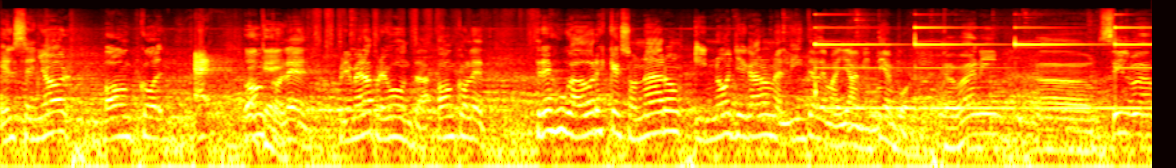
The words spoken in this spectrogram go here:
el señor Uncle Ed. Ok. Uncle Ed. Primera pregunta, Uncle Ed. Tres jugadores que sonaron y no llegaron al Inter de Miami. Tiempo. Cavani, ah, Silva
